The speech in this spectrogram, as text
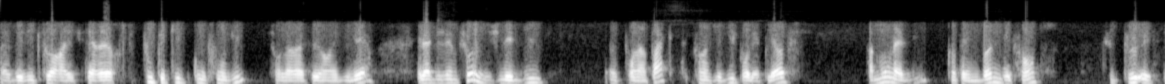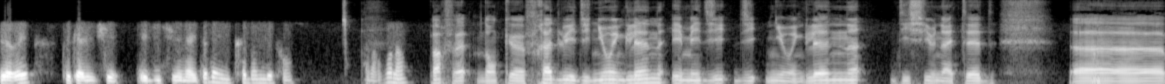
euh, des victoires à l'extérieur, toute équipe confondue sur la saison régulière. Et la deuxième chose, je l'ai dit euh, pour l'impact, quand je l'ai dit pour les playoffs, à mon avis, quand tu as une bonne défense, tu peux espérer te qualifier. Et DC United a une très bonne défense. Alors voilà. Parfait. Donc, euh, Fred, lui, dit New England et Mehdi dit New England, DC United. Euh,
